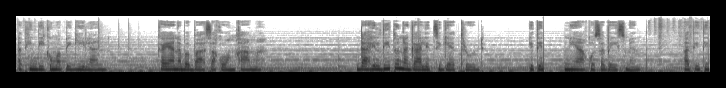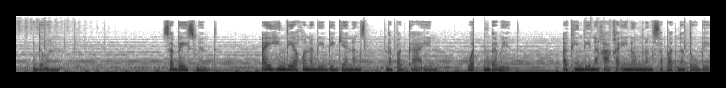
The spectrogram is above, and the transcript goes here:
At hindi ko mapigilan, kaya nababasa ko ang kama. Dahil dito nagalit si Gertrude, itin niya ako sa basement at itin doon. Sa basement ay hindi ako nabibigyan ng na pagkain, damit, at hindi nakakainom ng sapat na tubig.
